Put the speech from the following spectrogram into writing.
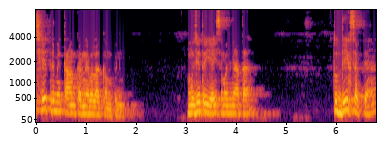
क्षेत्र में काम करने वाला कंपनी मुझे तो यही समझ में आता है। तो देख सकते हैं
